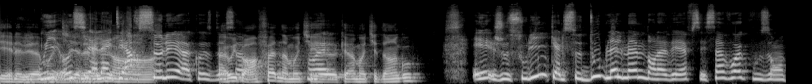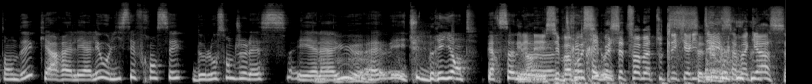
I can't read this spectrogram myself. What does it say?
Et elle avait oui, moitié- aussi, avait elle a été un- harcelée à cause de Ah ça. oui, par un fan à moitié, Ouais. euh, à moitié dingo. Et je souligne qu'elle se double elle-même dans la VF. C'est sa voix que vous entendez, car elle est allée au lycée français de Los Angeles. Et elle a eu euh, études brillantes. Personne. Et, euh, et c'est pas possible, mais cette femme a toutes les qualités, ça m'agace.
